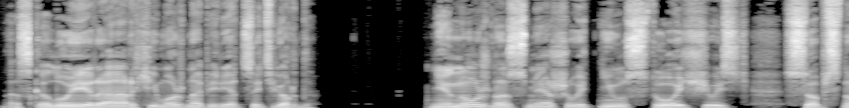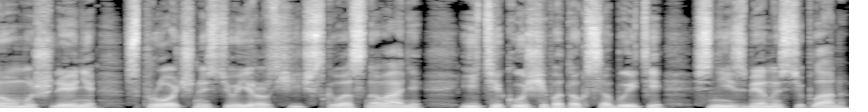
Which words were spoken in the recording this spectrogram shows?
На скалу иерархии можно опереться твердо. Не нужно смешивать неустойчивость собственного мышления с прочностью иерархического основания и текущий поток событий с неизменностью плана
